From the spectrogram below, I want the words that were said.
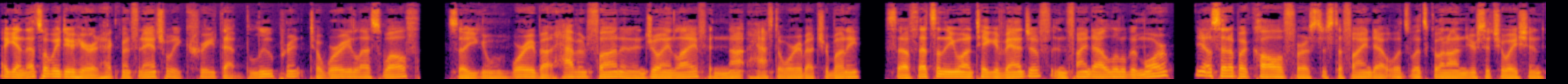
again, that's what we do here at Heckman Financial. We create that blueprint to worry less wealth, so you can worry about having fun and enjoying life, and not have to worry about your money. So if that's something you want to take advantage of and find out a little bit more, you know, set up a call for us just to find out what's what's going on in your situation.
